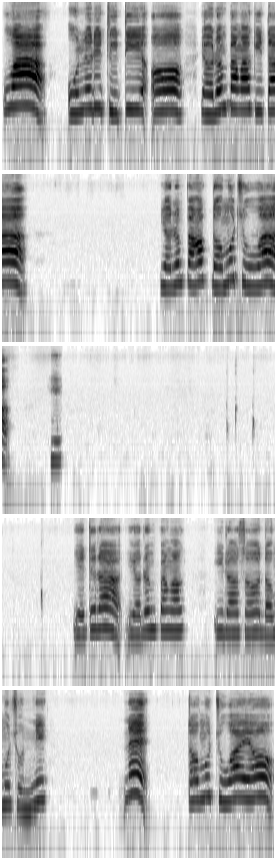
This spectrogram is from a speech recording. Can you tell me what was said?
우와! 오늘이 드디어 여름방학이다. 여름방학 너무 좋아. 이- 얘들아, 여름방학이라서 너무 좋니? 네, 너무 좋아요.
